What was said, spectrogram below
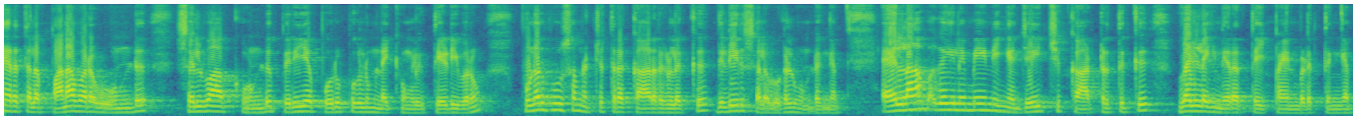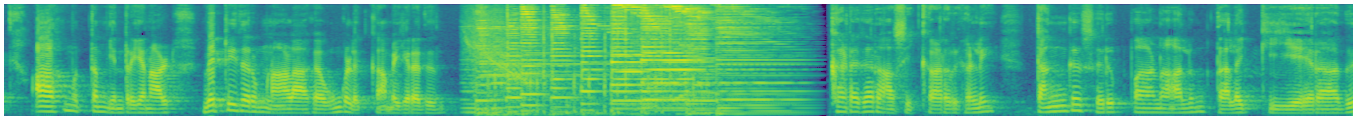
நேரத்தில் பணவரவு உண்டு செல்வாக்கு உண்டு பெரிய பொறுப்புகளும் இன்னைக்கு உங்களுக்கு தேடி வரும். புனர்பூசம் நட்சத்திரக்காரர்களுக்கு திடீர் செலவுகள் உண்டுங்க. எல்லா வகையிலுமே நீங்கள் ஜெயிச்சு காட்டுறதுக்கு வெள்ளை நிறத்தை பயன்படுத்துங்க. ஆகமுத்தம் இன்றைய நாள் வெற்றி தரும் நாளாக உங்களுக்கு அமைகிறது. கடக ராசிக்காரர்களே தங்க செருப்பானாலும் தலைக்கு ஏறாது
